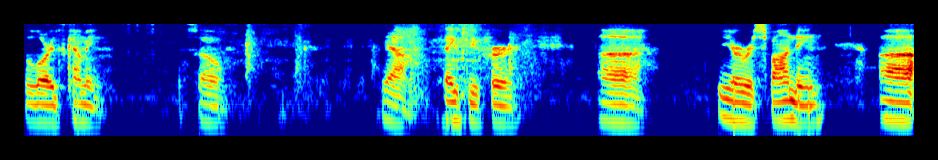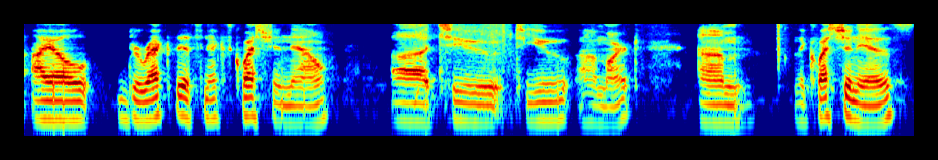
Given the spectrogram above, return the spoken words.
the Lord's coming. So, yeah, thank you for uh, your responding. Uh, I'll direct this next question now uh, to to you, uh, Mark. Um, the question is,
